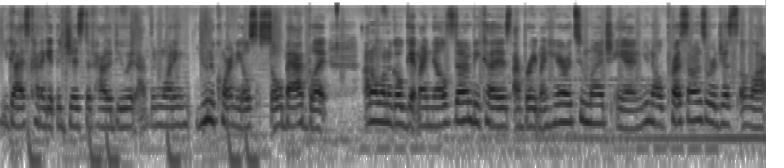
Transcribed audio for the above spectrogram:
you guys kind of get the gist of how to do it. I've been wanting unicorn nails so bad, but I don't want to go get my nails done because I braid my hair too much and you know press-ons were just a lot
